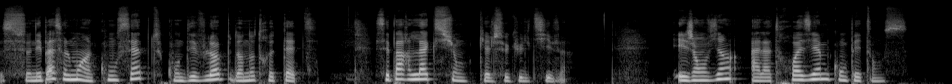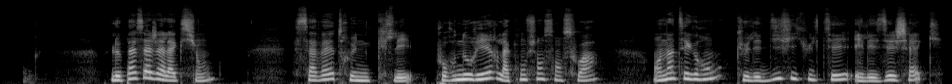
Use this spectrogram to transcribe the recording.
ce n'est pas seulement un concept qu'on développe dans notre tête, c'est par l'action qu'elle se cultive. Et j'en viens à la troisième compétence. Le passage à l'action, ça va être une clé pour nourrir la confiance en soi en intégrant que les difficultés et les échecs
